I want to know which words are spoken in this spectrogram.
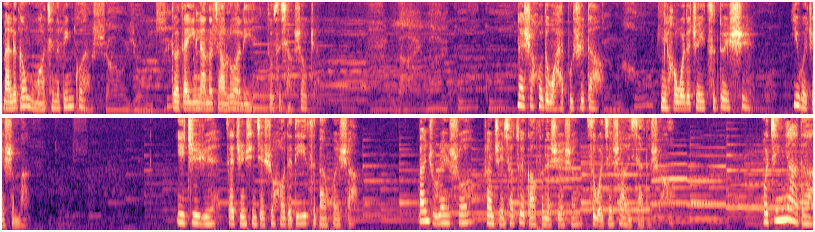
买了根五毛钱的冰棍，躲在阴凉的角落里独自享受着。那时候的我还不知道，你和我的这一次对视，意味着什么。以至于在军训结束后的第一次班会上，班主任说让全校最高分的学生自我介绍一下的时候，我惊讶的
